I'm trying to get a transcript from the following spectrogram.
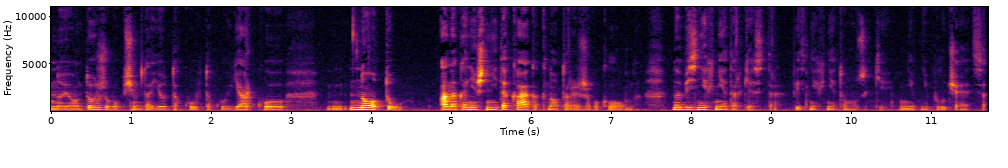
но и он тоже, в общем, дает такую, такую яркую ноту она, конечно, не такая, как нота рыжего клоуна, но без них нет оркестра, без них нету музыки, не, не получается.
